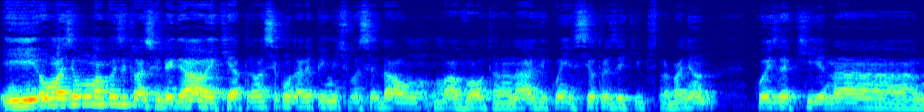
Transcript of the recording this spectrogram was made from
E, mas uma coisa que eu acho legal é que a trama secundária permite você dar um, uma volta na nave conhecer outras equipes trabalhando, coisa que na,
